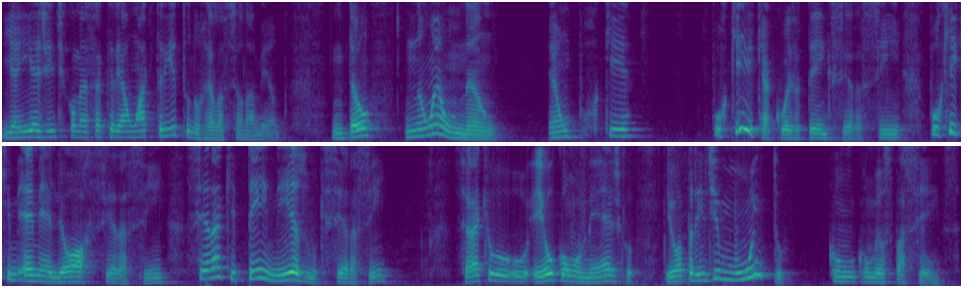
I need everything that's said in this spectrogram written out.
E aí a gente começa a criar um atrito no relacionamento. Então não é um não, é um porquê. Por que, que a coisa tem que ser assim? Por que, que é melhor ser assim? Será que tem mesmo que ser assim? Será que o, eu, como médico, eu aprendi muito com, com meus pacientes?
